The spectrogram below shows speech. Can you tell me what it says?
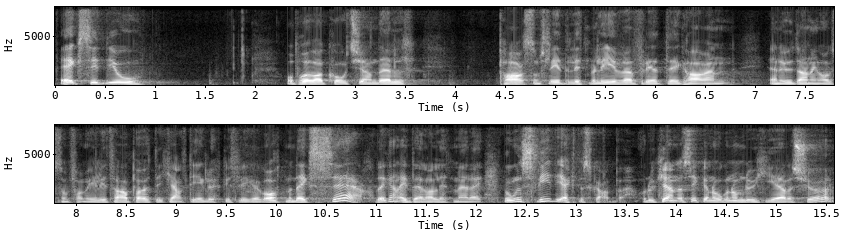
Jeg sitter jo og prøver å coache en del par som sliter litt med livet fordi at jeg har en en utdanning også som familieterapeut. Ikke alltid jeg lykkes like godt, men det jeg ser, det kan jeg dele litt med deg. Noen sliter i ekteskapet, og du kjenner sikkert noen om du ikke gjør det sjøl.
